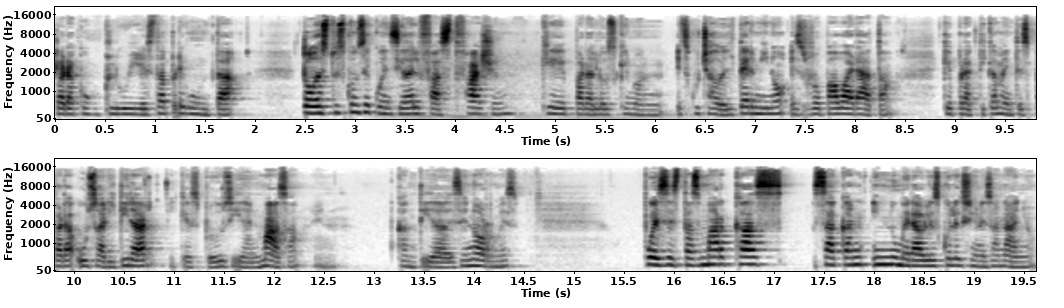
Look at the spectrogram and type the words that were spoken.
para concluir esta pregunta, todo esto es consecuencia del fast fashion, que para los que no han escuchado el término es ropa barata, que prácticamente es para usar y tirar y que es producida en masa, en cantidades enormes. Pues estas marcas sacan innumerables colecciones al año,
